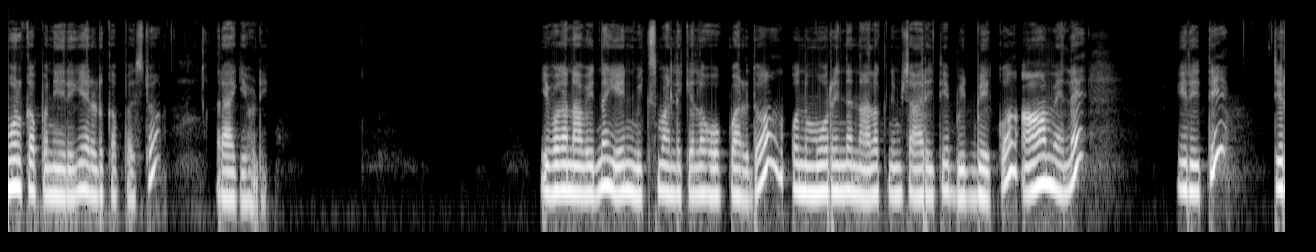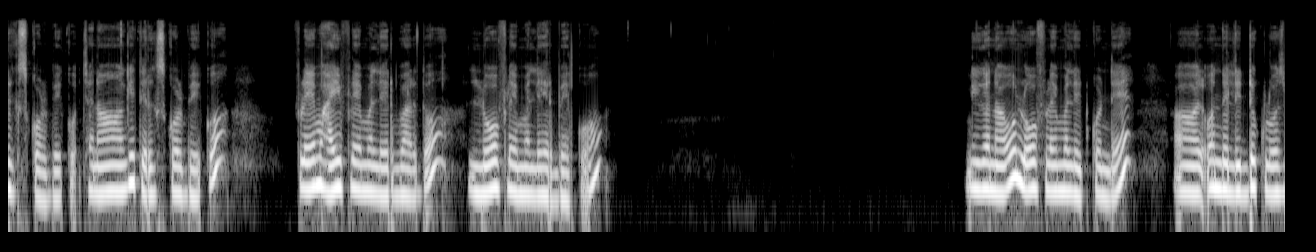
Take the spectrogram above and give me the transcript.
ಮೂರು ಕಪ್ ನೀರಿಗೆ ಎರಡು ಕಪ್ಪಷ್ಟು ರಾಗಿ ಹುಡಿ. ಇವಾಗ ನಾವು ಇದನ್ನ ಏನು ಮಿಕ್ಸ್ ಮಾಡಲಿಕ್ಕೆಲ್ಲ ಹೋಗಬಾರ್ದು. ಒಂದು ಮೂರಿಂದ ನಾಲ್ಕು ನಿಮಿಷ ಆ ರೀತಿ ಬಿಡಬೇಕು. ಆಮೇಲೆ ಈ ರೀತಿ ತಿರುಗಿಸ್ಕೊಳ್ಬೇಕು. ಚೆನ್ನಾಗಿ ತಿರುಗಿಸ್ಕೊಳ್ಬೇಕು. ಫ್ಲೇಮ್ ಹೈ ಫ್ಲೇಮಲ್ಲಿ ಇರಬಾರ್ದು. ಲೋ ಫ್ಲೇಮಲ್ಲಿ ಇರಬೇಕು. ಈಗ ನಾವು ಲೋ ಫ್ಲೇಮಲ್ಲಿ ಇಟ್ಕೊಂಡೆ ಒಂದು ಲಿಡ್ಡು ಕ್ಲೋಸ್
